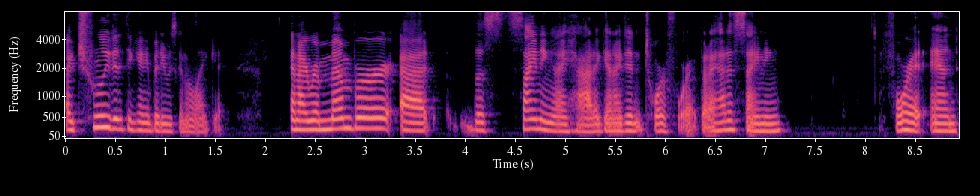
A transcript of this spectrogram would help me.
I truly didn't think anybody was going to like it. And I remember at the signing I had, again, I didn't tour for it, but I had a signing for it. And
